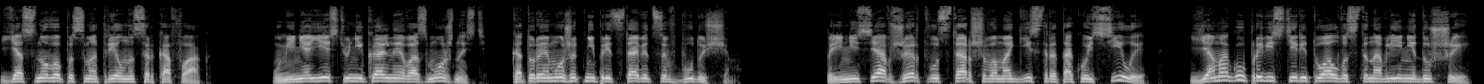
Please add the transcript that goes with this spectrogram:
я снова посмотрел на саркофаг. У меня есть уникальная возможность, которая может не представиться в будущем. Принеся в жертву старшего магистра такой силы, я могу провести ритуал восстановления души.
